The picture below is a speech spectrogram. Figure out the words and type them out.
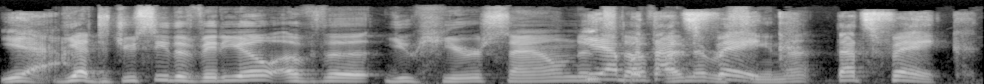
yeah. Yeah, did you see the video of the you hear sound and Yeah, stuff? but that's I've never fake. seen that. That's fake.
